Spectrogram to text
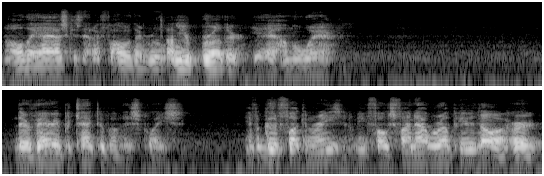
And all they ask is that I follow their rules. I'm your brother. Yeah, I'm aware. They're very protective of this place. And for good fucking reason. I mean, folks find out we're up here. No, I heard.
